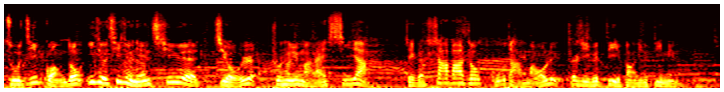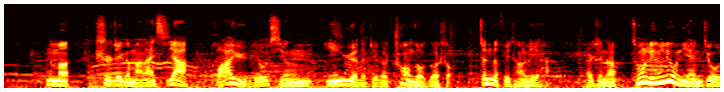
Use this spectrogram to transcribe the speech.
祖籍广东，一九七九年七月九日出生于马来西亚这个沙巴州古打毛绿，这是一个地方一个地名。那么是这个马来西亚华语流行音乐的这个创作歌手，真的非常厉害。而且呢，从零六年就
